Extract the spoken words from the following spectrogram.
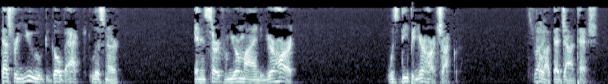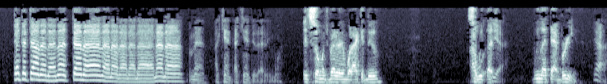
That's for you to go back, listener, and insert from your mind and your heart what's deep in your heart chakra. That's right. Pull out that John Tesh. Man, I can't, I can't do that anymore. It's so much better than what I could do. So we let, yeah. we let that breathe. Yeah.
